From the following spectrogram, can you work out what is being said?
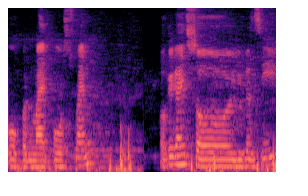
open my postman. Okay guys so you can see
